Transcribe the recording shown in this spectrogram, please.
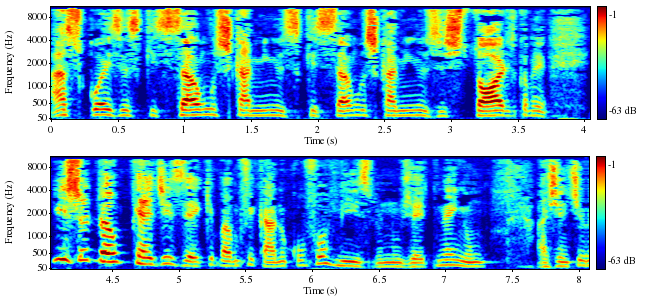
as coisas que são os caminhos que são os caminhos históricos. Isso não quer dizer que vamos ficar no conformismo, de jeito nenhum. A gente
